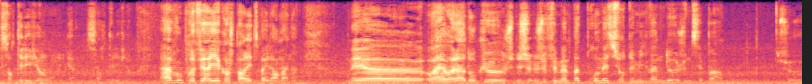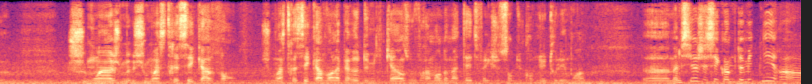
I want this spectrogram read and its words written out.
sortez les violons, les gars. Sortez les violons. Hein, vous préfériez quand je parlais de Spider-Man. hein. Mais euh, ouais, voilà. Donc euh, je, je- je fais même pas de promesses sur 2022. Je ne sais pas. Je, je suis moins, je, je stressé qu'avant. Je suis moins stressé qu'avant la période 2015 où vraiment dans ma tête il fallait que je sorte du contenu tous les mois. Euh, même si là, j'essaie quand même de m'y tenir. hein.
